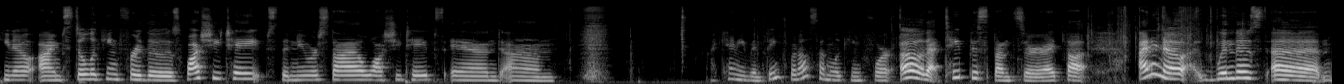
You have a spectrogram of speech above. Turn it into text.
You know, I'm still looking for those washi tapes, the newer style washi tapes, and um, can't even think what else I'm looking for. Oh, that tape dispenser. I thought, I don't know, when those uh,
